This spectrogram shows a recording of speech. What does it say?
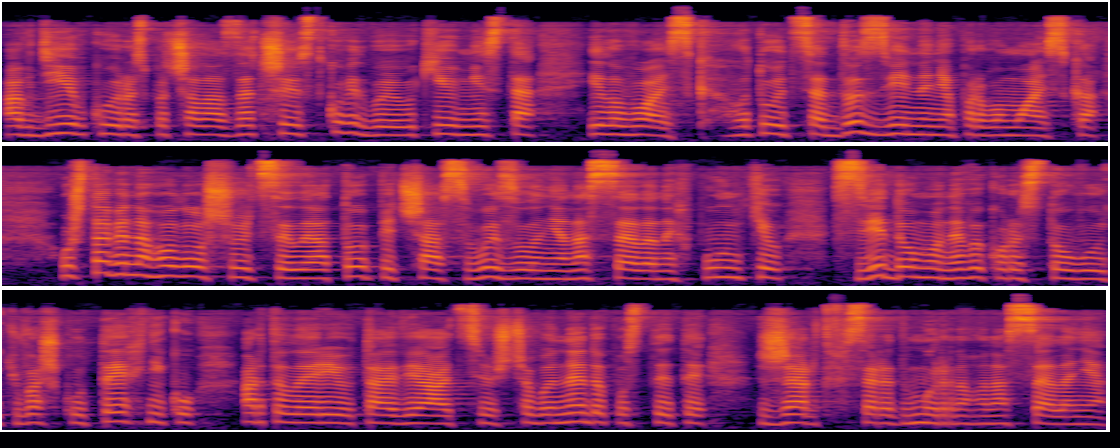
Авдіївку і розпочала зачистку від бойовиків міста Іловайськ. Готуються до звільнення Первомайська. У штабі наголошують, сили АТО під час визволення населених пунктів свідомо не використовують важку техніку, артилерію та авіацію, щоб не допустити жертв серед мирного населення.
